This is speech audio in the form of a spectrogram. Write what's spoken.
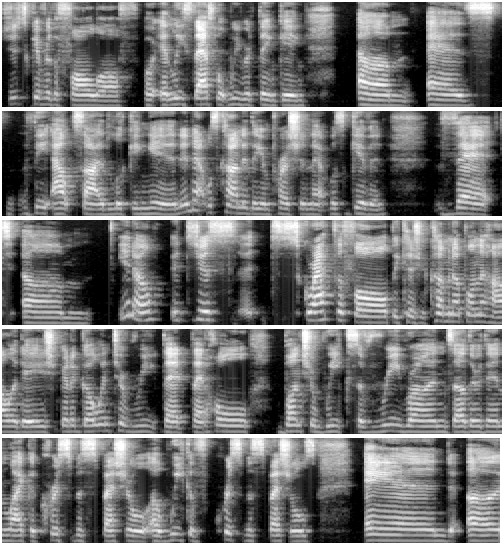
just give her the fall off or at least that's what we were thinking um as the outside looking in and that was kind of the impression that was given that um you know, it's just uh, scrap the fall because you're coming up on the holidays. You're going to go into re- that that whole bunch of weeks of reruns, other than like a Christmas special, a week of Christmas specials, and uh,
